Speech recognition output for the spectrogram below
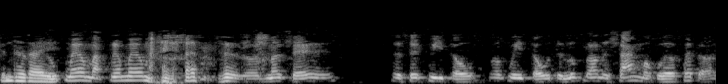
Kính thưa thầy. Rút méo mặt nó méo mày hết rồi nó sẽ nó sẽ quy tụ, nó quy tụ từ lúc đó nó sáng một lượt hết rồi.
